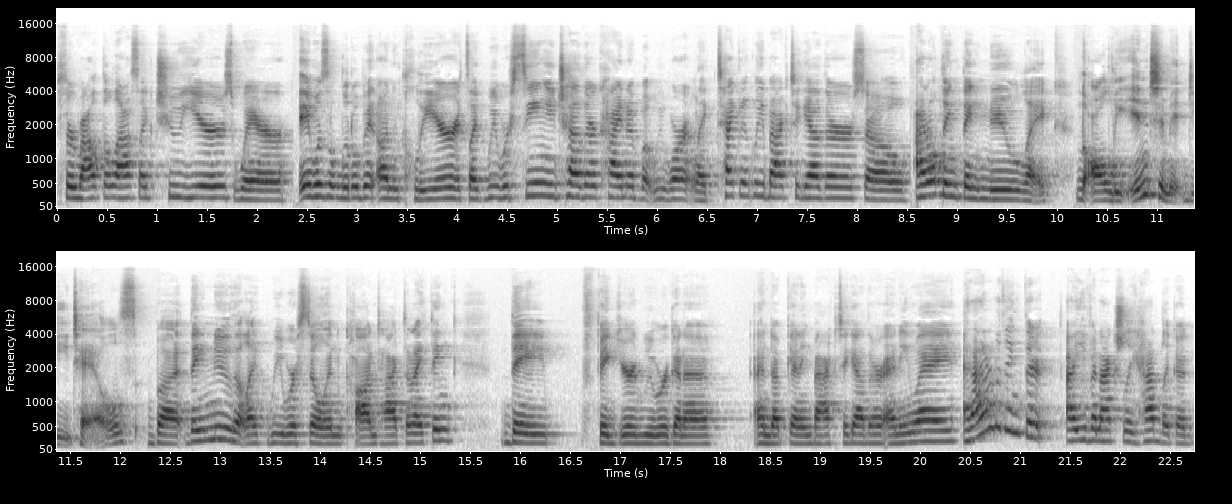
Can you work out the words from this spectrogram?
throughout the last like two years where it was a little bit unclear. It's like we were seeing each other kind of, but we weren't like technically back together. So I don't think they knew like all the intimate details, but they knew that like we were still in contact. And I think they figured we were gonna end up getting back together anyway. And I don't think that I even actually had like a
